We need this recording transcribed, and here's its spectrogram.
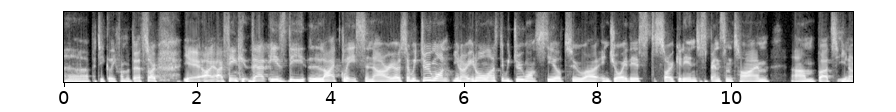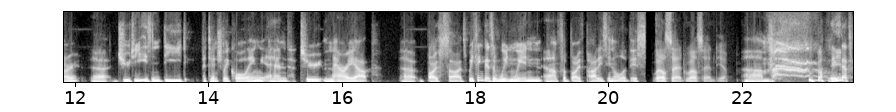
uh, particularly from a birth. So, yeah, I, I, think that is the likely scenario. So, we do want, you know, in all honesty, we do want Steele to uh, enjoy this, to soak it in, to spend some time. Um, but, you know, uh, duty is indeed potentially calling and to marry up uh, both sides. We think there's a win win uh, for both parties in all of this. Well said. Well said. Yep. Um, I think that's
